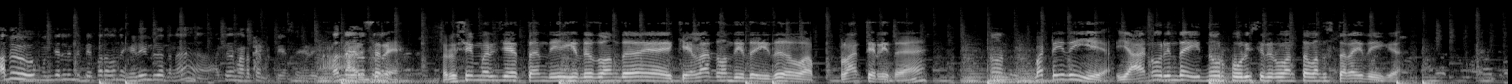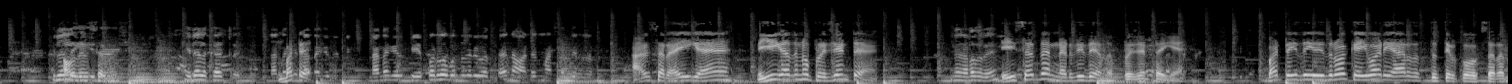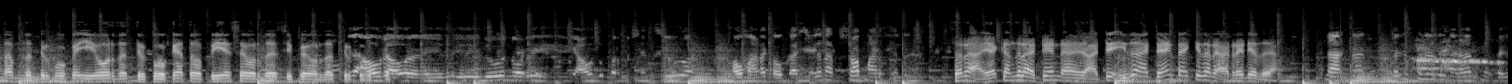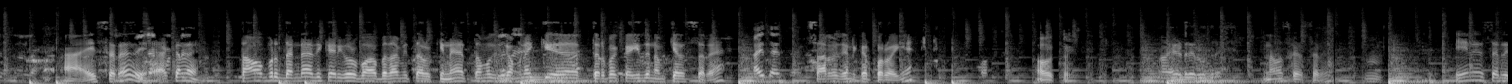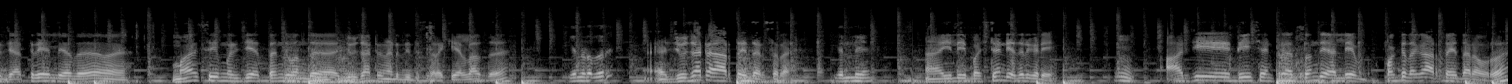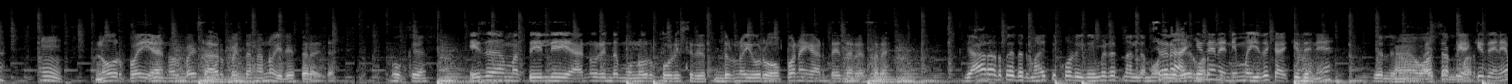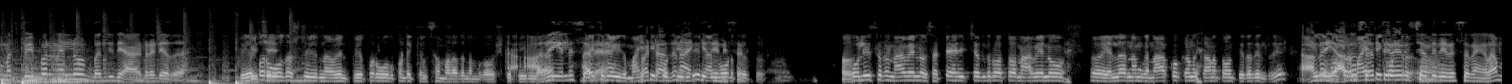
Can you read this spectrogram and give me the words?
ಅದು ಮುಂಜಾನೆ ಪೇಪರ್ ಒಂದು ಹೇಳಿಲ್ರಿ ಅದನ್ನ. ಅಟೆಂಡ್ ಪಿ ಎಸ್ ಹೇಳಿ. ಸರಿ. ಋಷಿ ಮರ್ಜಿ ತಂದಿ ಇದೊಂದು ಒಂದು ಒಂದು ಇದು ಇದು ಪ್ರಾಂತ್ಯ ಇದೆ. ಬಟ್ ಇದು ಎರಡ್ನೂರಿಂದ ಐದ್ನೂರ್ ಪೊಲೀಸರು ಇರುವಂತ ಒಂದು ಸ್ಥಳ ಇದೆ ಈಗ. ಇಲ್ಲ ಕರೆಕ್ಟ್ ನನಗೆ ಪೇಪರ್ ಬಂದದ್ರಿ ಇವತ್ತ ನಾವ್ ಅಟೆಂಡ್ ಅಲ್ಲ ಸರ್ ಈಗ ಈಗ ಅದನ್ನು ಪ್ರೆಸೆಂಟ್ ಈ ಸದ್ಯ ನಡೆದಿದೆ ಅದು ಪ್ರೆಸೆಂಟ್ ಆಗಿ. ಬಟ್ ಇದು ಇದ್ರ ಕೈವಾಡಿ ಯಾರ್ದ ತಿಳ್ಕೊಬೇಕು ಸರ್ ತಮ್ದ ತಿಳ್ಕೊಬೇಕ ಇವ್ರದ ತಿಳ್ಕೊಬೇಕ ಅಥವಾ ಪಿ ಎಸ್ ಅವ್ರದ ಸಿ ಪಿ ಅವ್ರದ ಇದು ನೋಡ್ರಿ ಯಾವ್ದು ಪರ್ಮಿಷನ್ಸ್ ಅವ್ ಮಾಡಕ್ ಅವಕಾಶ ಇಲ್ಲ ನಾ ಸ್ಟಾಪ್ ಮಾಡ್ತೇನೆ. ಸರ್ ಯಾಕಂದ್ರೆ ಅಟೆಂಡ್ ಇದು ಅಟೆಂಟ್ ಹಾಕಿದಾರೆ ಆಲ್ರೆಡಿ ಅದ. ನಾನ್ ಆಯ್ತು ಸರ್ ಯಾಕಂದ್ರೆ ತಾವೊಬ್ರು ದಂಡಾಧಿಕಾರಿಗಳು ಬದಾಮಿ ತಾಲೂಕಿನ ತಮಗ್ ಗಮನಕ್ಕೆ ತರಬೇಕಾಗಿದ್ದು ನಮ್ ಕೆಲಸ ಸರ್ ಸಾರ್ವಜನಿಕರ ಪರವಾಗಿ. ಓಕೆ ಹೇಳ್ರಿ ರುದ್ರಿ. ನಮಸ್ಕಾರ ಸರ್. ಹ್ಮ್. ಏನಿಲ್ಲ ಸರ್ ಜಾತ್ರೆಯಲ್ಲಿ ಅದ ಮಹರ್ಷಿ ಮರ್ಜಿ ತಂದು ಒಂದು ಜೂಜಾಟ ನಡೆದಿದೆ ಸರ್ ಕೇಳಾದ ಏನ್ ನಡದ್ರಿ ಜೂಜಾಟ ಆಡ್ತಾ ಇದ್ದಾರೆ ಸರ್. ಎಲ್ಲಿ? ಇಲ್ಲಿ ಬಸ್ ಸ್ಟ್ಯಾಂಡ್ ಎದುರುಗಡೆ. ಹ್ಮ್. ಆರ್ ಜಿ ಟಿ ಸೆಂಟರ್ ಅಂತಂದು ಅಲ್ಲಿ ಪಕ್ಕದಾಗ ಆಡ್ತಾ ಇದ್ದಾರೆ ಅವರು. ಹ್ಮ್. ನೂರ್ ರೂಪಾಯಿ ಎರಡ್ನೂರು ರೂಪಾಯಿ ಸಾವಿರ ರೂಪಾಯಿ ತನೂ ಇದೆ ಸರ್ ಇದೆ. ಓಕೆ. ಇದು ಮತ್ತೆ ಇಲ್ಲಿ ಎರಡ್ನೂರಿಂದ ಮುನ್ನೂರು ಪೊಲೀಸರು ಇದ್ರು ಇವರು ಓಪನ್ ಆಗಿ ಆಡ್ತಾ ಇದ್ದಾರೆ ಸರ್. ಯಾರು ಆಡ್ತಾ ಇದ್ದಾರೆ? ಮಾಹಿತಿ ಕೊಡಿ ಇಮಿಡಿಯೇಟ್ನಲ್ಲಿ ಸರ್ ಹಾಕಿದ್ದೇನೆ ನಿಮ್ಮ ಇದಕ್ಕೆ ಹಾಕಿದ್ದೇನೆ. ವಾಟ್ಸ್ಆಪ್ ಹಾಕಿದ್ದೇನೆ ಮತ್ತೆ ಪೇಪರ್ ನಲ್ಲೂ ಬಂದಿದೆ ಆಲ್ರೆಡಿ ಅದ. ಪೇಪರ್. ಓದಷ್ಟು ನಾವೇನ್ ಪೇಪರ್ ಓದ್ಕೊಂಡೆ ಕೆಲಸ ಮಾಡೋದು ನಮ್ಗೆ ಅವಶ್ಯಕತೆ ಇಲ್ಲ. ಮಾಹಿತಿ. ಪೊಲೀಸರು ನಾವೇನು ಸತ್ಯ ಹರಿಚಂದ್ರು ಅಥವಾ ನಾವೇನು ಎಲ್ಲ ನಮ್ಗೆ ನಾಲ್ಕು ಕಣ್ಣು ಕಾಣತಾವ ಅಂತ ಇರೋದಿಲ್ರಿ.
